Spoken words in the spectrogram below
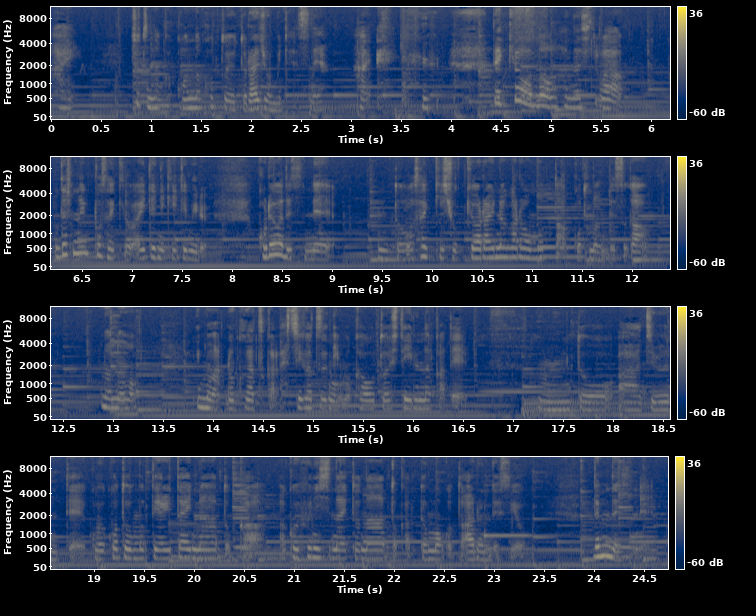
はい。ちょっとなんかこんなこと言うとラジオみたいですね。はい。で今日の話は私の一歩先を相手に聞いてみる。これはですね、うんと、さっき食器を洗いながら思ったことなんですがあの今6月から7月に向かおうとしている中でうんとあ自分ってこういうことを思ってやりたいなとかあこういうふうにしないとなとかって思うことあるんですよ。でもですね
